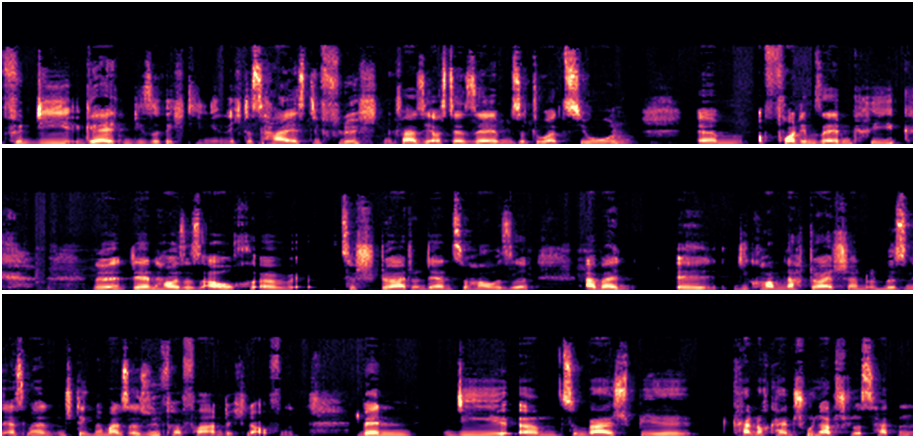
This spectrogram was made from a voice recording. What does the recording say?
für die gelten diese Richtlinien nicht. Das heißt, die flüchten quasi aus derselben Situation ähm, vor demselben Krieg. Ne? Deren Haus ist auch äh, zerstört und deren Zuhause, aber äh, die kommen nach Deutschland und müssen erstmal ein stinknormales Asylverfahren durchlaufen. Wenn die ähm, zum Beispiel noch keinen Schulabschluss hatten,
